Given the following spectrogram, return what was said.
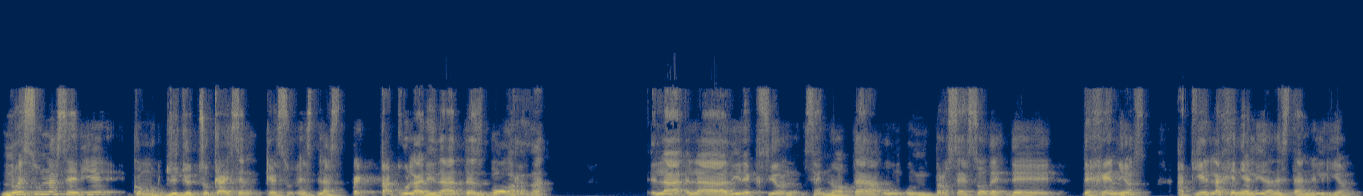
No es una serie como Jujutsu Kaisen, que es, la espectacularidad desborda. La, la dirección se nota un, un proceso de, de, de genios. Aquí la genialidad está en el guion.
